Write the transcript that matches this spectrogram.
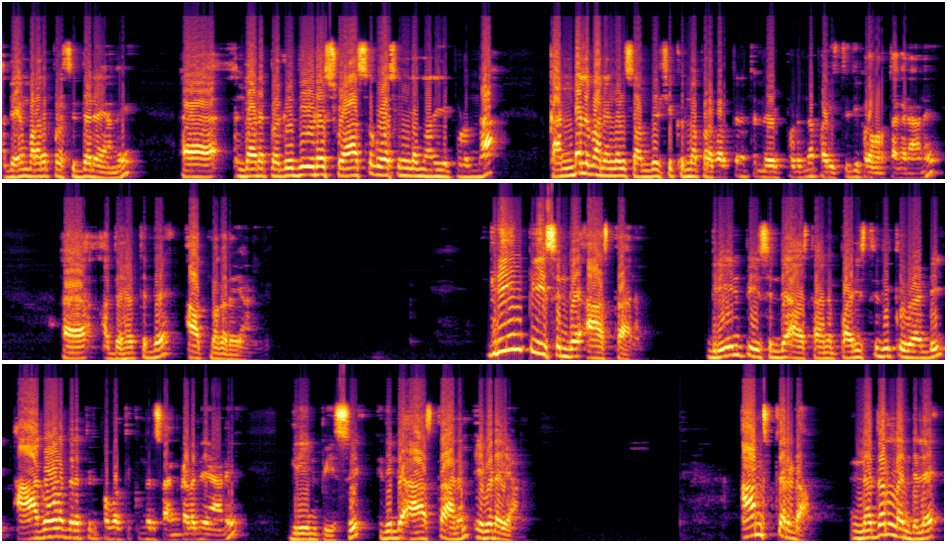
അദ്ദേഹം വളരെ പ്രസിദ്ധനാണ്. എന്താണ് പ്രകൃതിയുടെ ശ്വാസകോശങ്ങൾ എന്നറിയപ്പെടുന്ന കണ്ടൽ വനങ്ങൾ സംരക്ഷിക്കുന്ന പ്രവർത്തനത്തിൽ ഏർപ്പെടുന്ന പരിസ്ഥിതി പ്രവർത്തകനാണ് അദ്ദേഹത്തിന്റെ ആത്മകഥയാണിത്. ഗ്രീൻ പീസിന്റെ ആസ്ഥാനം. ഗ്രീൻ പീസിന്റെ ആസ്ഥാനം പരിസ്ഥിതിക്ക് വേണ്ടി ആഗോളതലത്തിൽ പ്രവർത്തിക്കുന്ന ഒരു സംഘടനയാണ് ഗ്രീൻ പീസ്. ഇതിന്റെ ആസ്ഥാനം എവിടെയാണ് ആംസ്റ്റർഡാം. നെതർലൻഡിലെ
